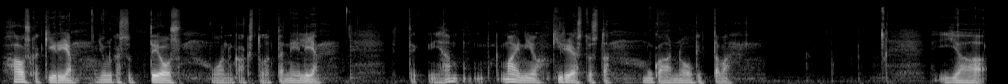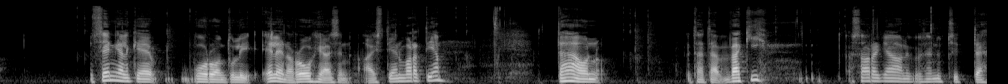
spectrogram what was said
hauska kirja, julkaistu teos vuonna 2004. Sitten ihan mainio kirjastosta mukaan noukittava. Ja sen jälkeen vuoroon tuli Elena Rouhiaisen Aistienvartija. Tämä on tätä Väki-sarjaa, oliko se nyt sitten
